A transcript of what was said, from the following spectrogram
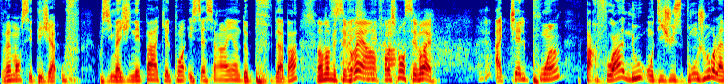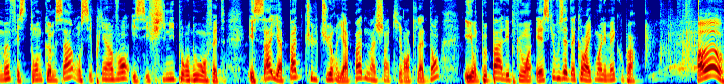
Vraiment, c'est déjà ouf. Vous imaginez pas à quel point, et ça sert à rien de là-bas. Non, non, mais c'est vrai, hein, franchement, c'est vrai. À quel point, parfois, nous, on dit juste bonjour, la meuf, elle se tourne comme ça, on s'est pris un vent et c'est fini pour nous, en fait. Et ça, il n'y a pas de culture, il n'y a pas de machin qui rentre là-dedans et on peut pas aller plus loin. Est-ce que vous êtes d'accord avec moi, les mecs, ou pas? Bravo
